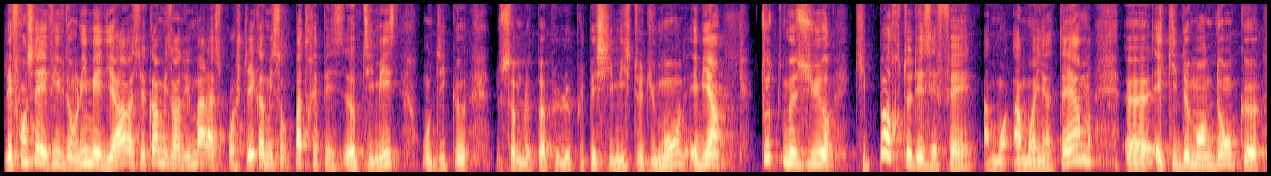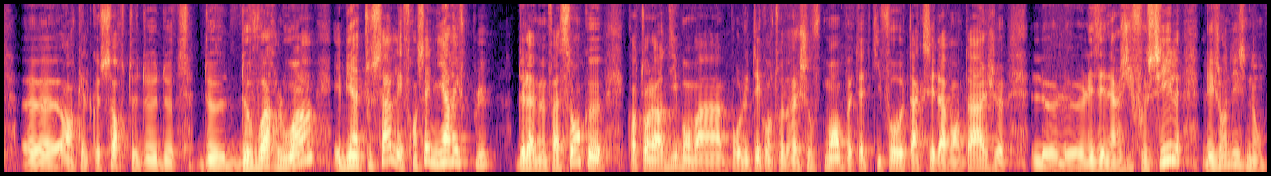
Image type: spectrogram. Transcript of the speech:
Les Français vivent dans l'immédiat parce que comme ils ont du mal à se projeter, comme ils ne sont pas très optimistes, on dit que nous sommes le peuple le plus pessimiste du monde, eh bien, toute mesure qui porte des effets à, mo- à moyen terme euh, et qui demande donc euh, en quelque sorte de, voir loin, eh bien tout ça, les Français n'y arrivent plus. De la même façon que quand on leur dit, bon, ben, pour lutter contre le réchauffement, peut-être qu'il faut taxer davantage le- le- les énergies fossiles, les gens disent non.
